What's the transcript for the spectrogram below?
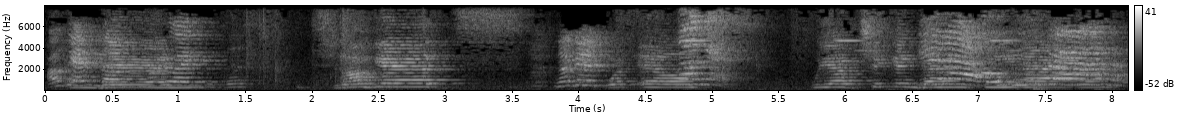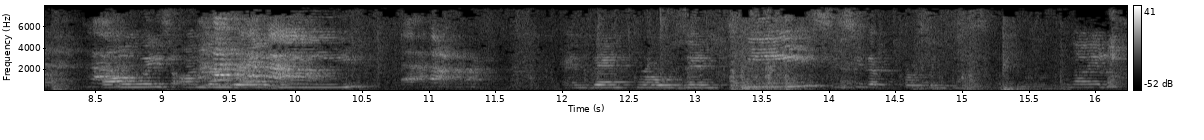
And then nuggets. Nuggets. What else? We have chicken galantina, always on the ready. And then frozen peas. You see the frozen peas? No, you don't.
